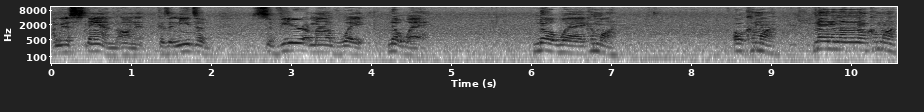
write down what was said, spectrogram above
I'm gonna stand on it, because it needs a severe amount of weight. No way. No way, come on. Oh, come on. No, no, no, no, no, come on.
